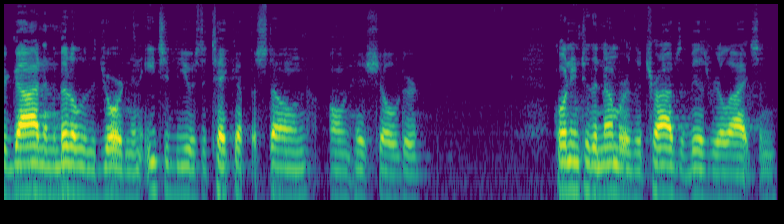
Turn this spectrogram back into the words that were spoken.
your God in the middle of the Jordan, and each of you is to take up a stone on his shoulder, according to the number of the tribes of Israelites, and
